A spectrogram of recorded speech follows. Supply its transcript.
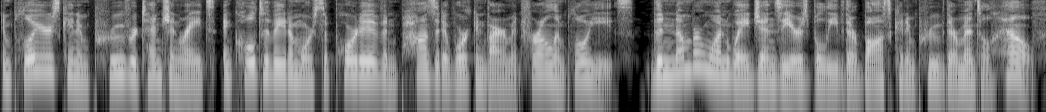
employers can improve retention rates and cultivate a more supportive and positive work environment for all employees. The number one way Gen Zers believe their boss could improve their mental health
